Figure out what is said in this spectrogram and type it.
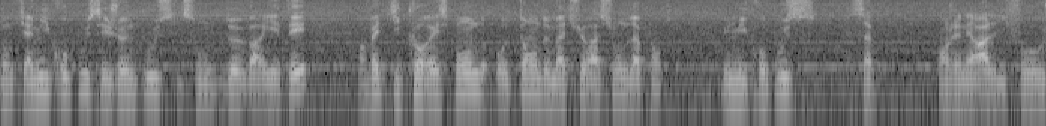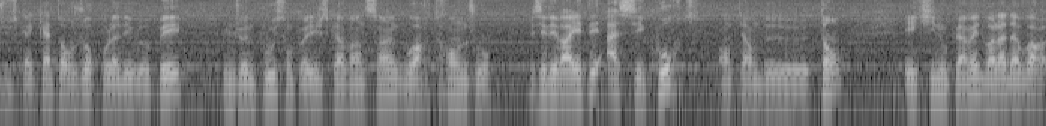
Donc il y a micro-pousse et jeune pousse qui sont deux variétés en fait qui correspondent au temps de maturation de la plante. Une micro-pousse, en général, il faut jusqu'à 14 jours pour la développer. Une jeune pousse, on peut aller jusqu'à 25 voire 30 jours. Mais c'est des variétés assez courtes en termes de temps, et qui nous permettent voilà, d'avoir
